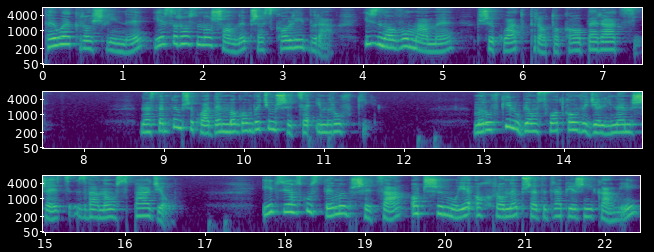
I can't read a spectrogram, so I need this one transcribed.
pyłek rośliny jest roznoszony przez kolibra. I znowu mamy przykład protokooperacji. Następnym przykładem mogą być mszyce i mrówki. Mrówki lubią słodką wydzielinę mszyc zwaną spadzią. I w związku z tym mszyca otrzymuje ochronę przed drapieżnikami,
